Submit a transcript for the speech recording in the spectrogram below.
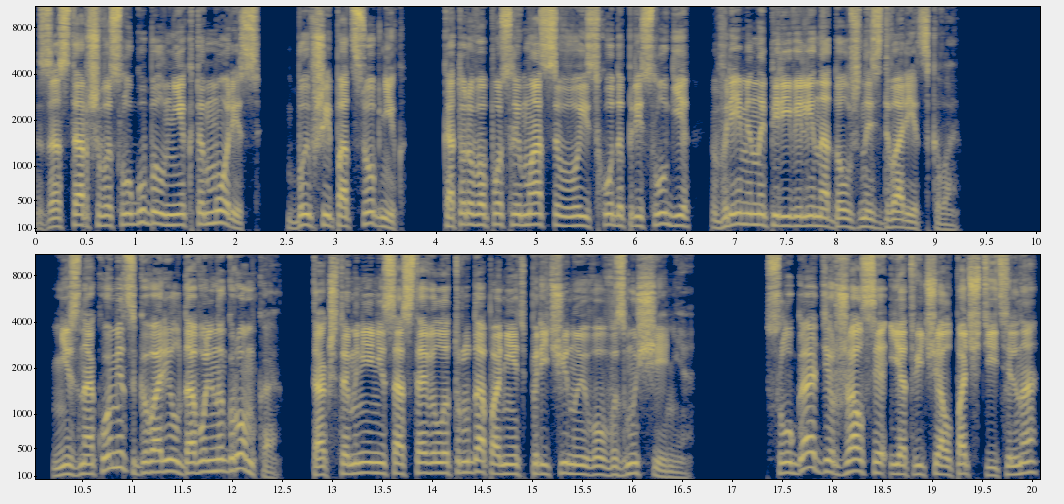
За старшего слугу был некто Моррис, бывший подсобник которого после массового исхода прислуги временно перевели на должность дворецкого. Незнакомец говорил довольно громко, так что мне не составило труда понять причину его возмущения. Слуга держался и отвечал почтительно,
